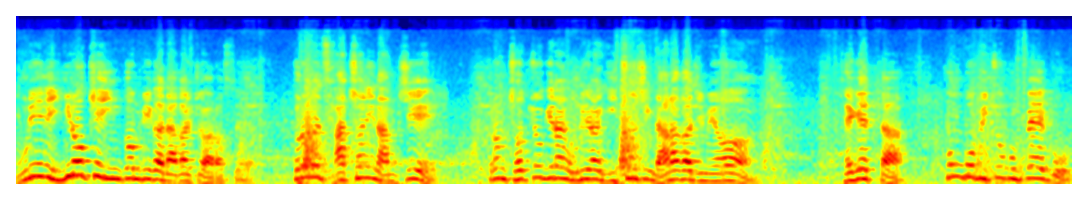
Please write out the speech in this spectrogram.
우리는 이렇게 인건비가 나갈 줄 알았어요. 그러면 4천이 남지? 그럼 저쪽이랑 우리랑 2천씩 나눠 가지면 되겠다. 홍보비 조금 빼고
